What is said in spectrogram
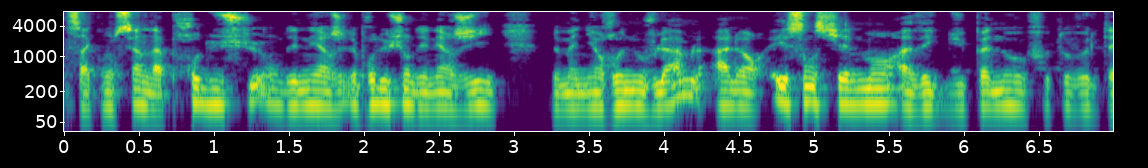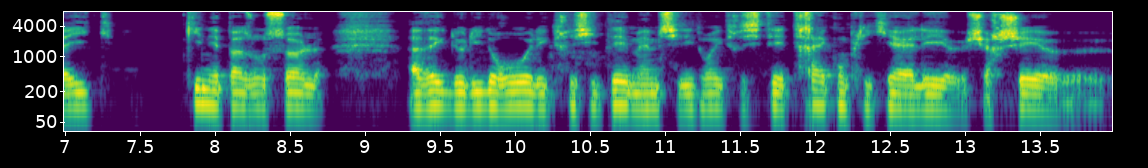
ça concerne la production d'énergie, la production d'énergie de manière renouvelable. Alors essentiellement avec du panneau photovoltaïque qui n'est pas au sol avec de l'hydroélectricité, même si l'hydroélectricité est très compliquée à aller euh, chercher euh,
